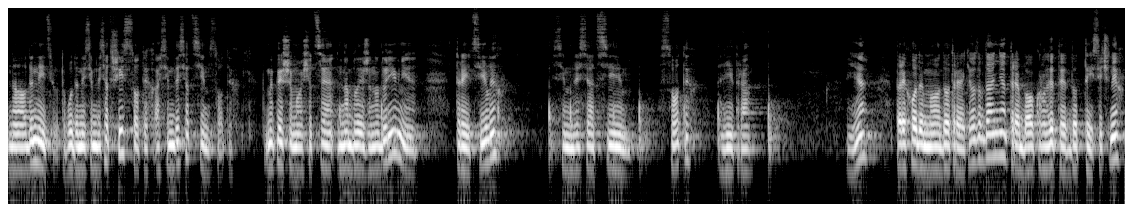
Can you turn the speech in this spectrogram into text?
на одиницю. То буде не 76 сотих, а 77 сотих. То ми пишемо, що це наближено дорівнює 3,77 літра. Є. Переходимо до третього завдання. Треба округлити до тисячних.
